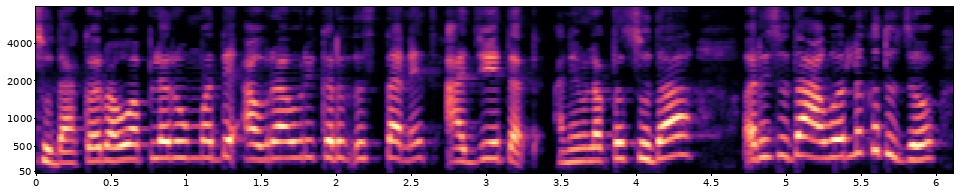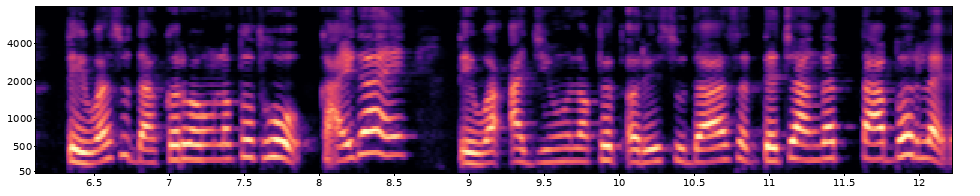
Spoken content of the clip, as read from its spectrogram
सुधाकर भाऊ आपल्या रूममध्ये आवराआवरी करत असतानाच आजी येतात आणि मला लागतात सुधा अरे सुधा आवरलं का तुझं? तेव्हा सुधाकर भाऊ लागतात हो काय गाय तेव्हा आजी म्हणू लागतात अरे सुधा सत्याच्या अंगात ताप भरलाय.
